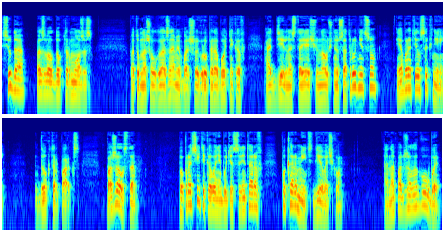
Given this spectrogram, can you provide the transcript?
«Сюда», — позвал доктор Мозес. Потом нашел глазами в большой группе работников отдельно стоящую научную сотрудницу и обратился к ней. «Доктор Паркс, пожалуйста, попросите кого-нибудь из санитаров покормить девочку». Она поджала губы,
